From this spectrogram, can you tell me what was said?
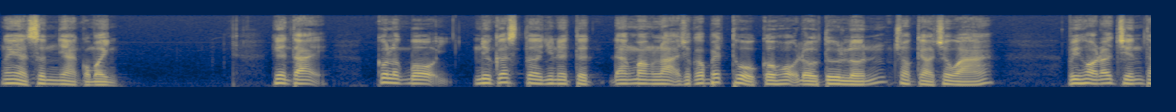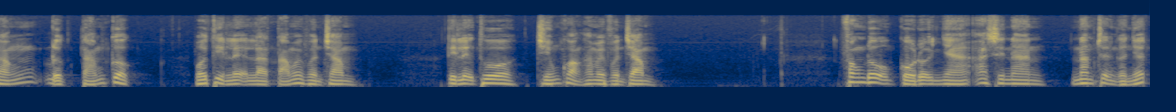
ngay ở sân nhà của mình. Hiện tại, Câu lạc bộ Newcastle United đang mang lại cho các bet thủ cơ hội đầu tư lớn cho kèo châu Á vì họ đã chiến thắng được 8 cược với tỷ lệ là 80%, tỷ lệ thua chiếm khoảng 20%. Phong độ của đội nhà Arsenal 5 trận gần nhất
